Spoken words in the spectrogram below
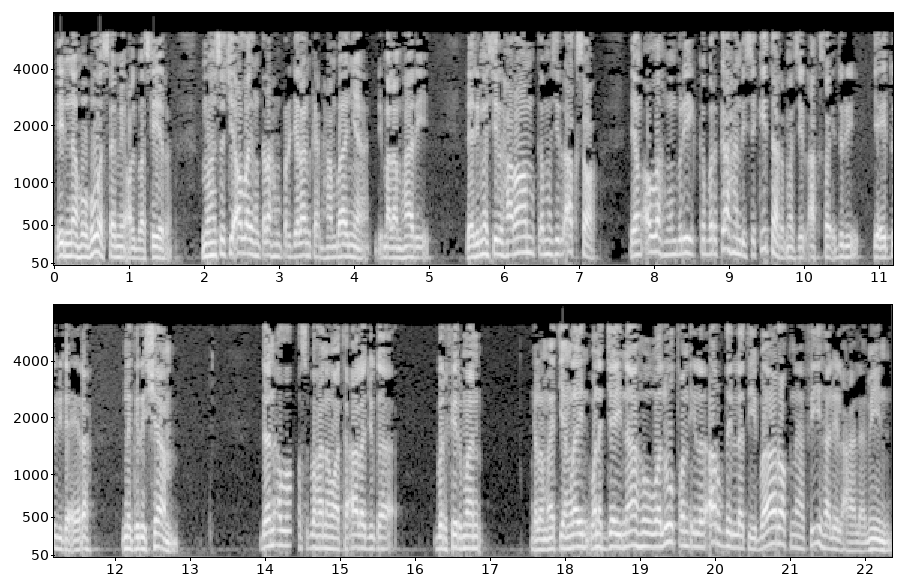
Innahu huwas samiul basir. Maha suci Allah yang telah memperjalankan hambanya di malam hari dari Masjidil Haram ke Masjidil Aqsa yang Allah memberi keberkahan di sekitar Masjidil Aqsa itu di, yaitu di daerah negeri Syam dan Allah Subhanahu wa taala juga berfirman dalam ayat yang lain, "Wa najjaynahu wa lutan ila al-ardi allati barakna fiha lil alamin."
